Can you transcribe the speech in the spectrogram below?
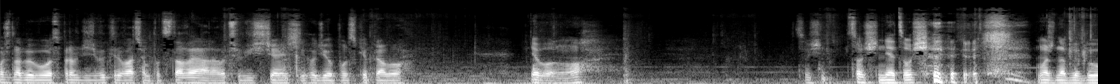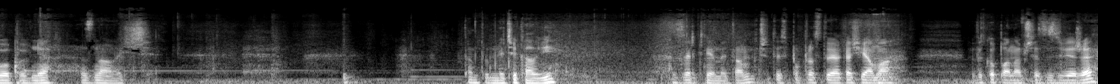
Można by było sprawdzić wykrywaczem podstawę, ale oczywiście jeśli chodzi o polskie prawo nie wolno. Coś, coś nie coś można by było pewnie znaleźć. Tam to mnie ciekawi. Zerkniemy tam, czy to jest po prostu jakaś jama wykopana przez zwierzę.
